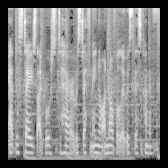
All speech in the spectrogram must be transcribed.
at the stage that I brought it to her, it was definitely not a novel. It was this kind of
